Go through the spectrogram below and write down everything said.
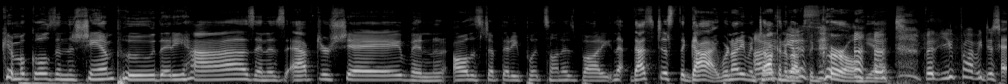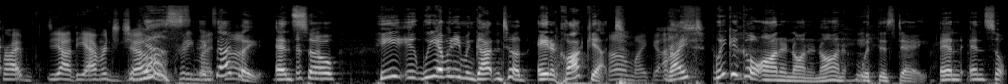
chemicals in the shampoo that he has and his aftershave and all the stuff that he puts on his body. That's just the guy. We're not even talking about the girl yet. but you've probably described, yeah, the average Joe. Yes, pretty much, exactly. Huh? and so he, we haven't even gotten to eight o'clock yet. Oh my gosh! Right? We could go on and on and on with this day, and and so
